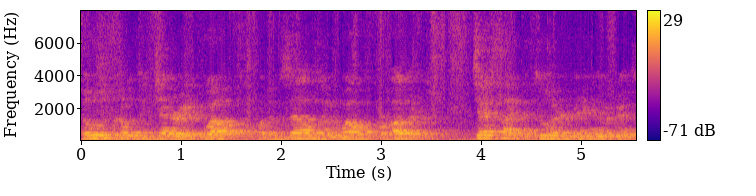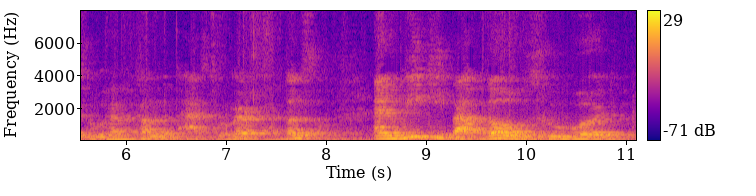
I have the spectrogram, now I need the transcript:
those who come to generate wealth for themselves and wealth for others, just like the 200 million immigrants who have come in the past to America have done so. And we keep out those who would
